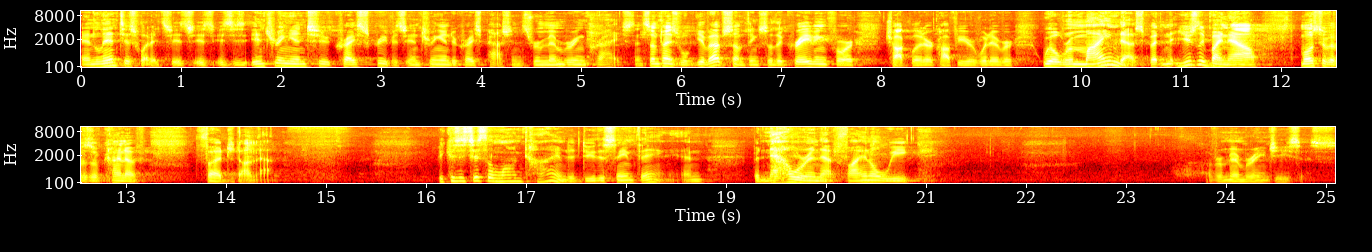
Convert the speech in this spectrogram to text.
And Lent is what? It's, it's, it's, it's, entering into Christ's grief. It's entering into Christ's passion. It's remembering Christ. And sometimes we'll give up something so the craving for chocolate or coffee or whatever will remind us. But usually by now, most of us have kind of fudged on that. Because it's just a long time to do the same thing. And, but now we're in that final week of remembering Jesus.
